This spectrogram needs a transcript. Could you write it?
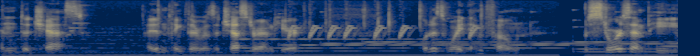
And a chest. I didn't think there was a chest around here. What is White M Phone? Restores MP.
